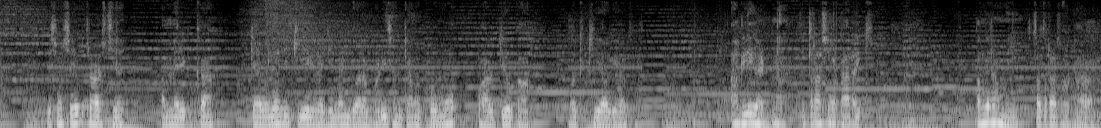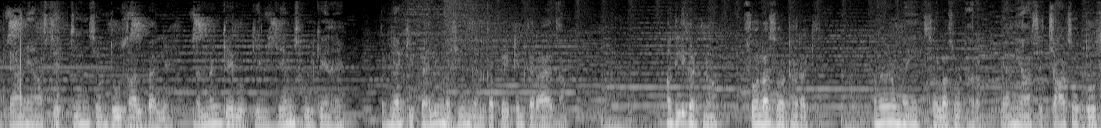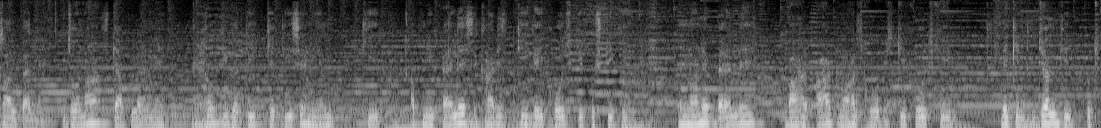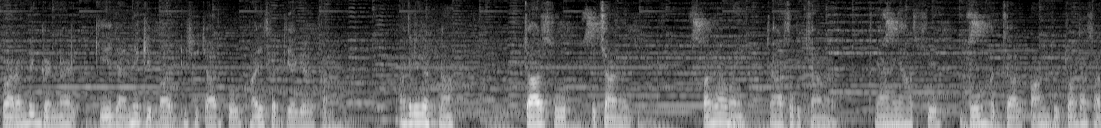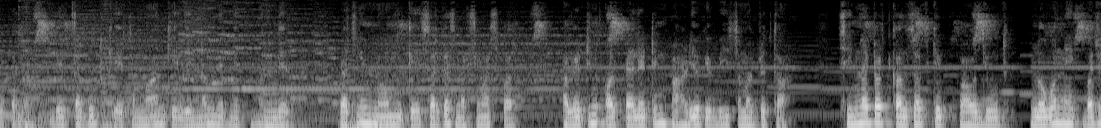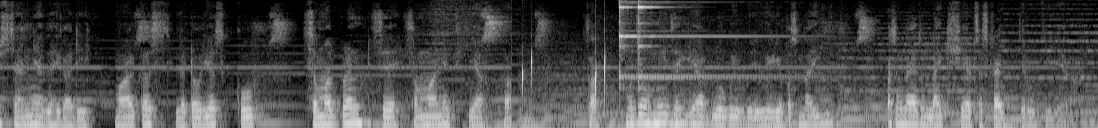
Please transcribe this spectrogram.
जिसमें संयुक्त राष्ट्र अमेरिका कैवलरी की एक रेजिमेंट द्वारा बड़ी संख्या में पोमो भारतीयों का वध किया गया था। अगली घटना 1718 की। 15 मई 1718 यानी आज से 302 साल पहले, लंदन के वकील जेम्स फुल्के ने दुनिया की पहली मशीन गन का पेटेंट कराया था। अगली घटना 1618 की। 15 मई 1618 यानी आज से 402 साल पहले, जोनास कैपलर ने ग्रहों की गति के तीसरे नियम की अपनी पहले से खारिज की गई खोज की पुष्टि की। उन्होंने पहले बार 8 मार्च को इसकी खोज की, लेकिन जल्द ही कुछ प्रारंभिक गणना किए जाने के बाद इस विचार को खारिज कर दिया गया था। अगली घटना चार सौ पचानवे की। पंद्रह मई चार सौ पचानवे यानी आज से 2514 साल पहले देवता बुद्ध के सम्मान के लिए नवनिर्मित मंदिर प्राचीन नोम के सर्कस मैक्सिमस पर अवेटिन और पैलेटिन पहाड़ियों के बीच समर्पित था। सीनट और कलसत के बावजूद लोगों ने एक वरिष्ठ सैन्य अधिकारी मार्कस लेटोरियस को समर्पण से सम्मानित किया था, था। मुझे उम्मीद है कि आप लोगों को ये वीडियो पसंद आएगी पसंद आया तो लाइक शेयर सब्सक्राइब ज़रूर कीजिएगा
